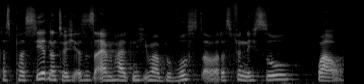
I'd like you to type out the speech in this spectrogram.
das passiert natürlich. Es ist einem halt nicht immer bewusst, aber das finde ich so wow.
